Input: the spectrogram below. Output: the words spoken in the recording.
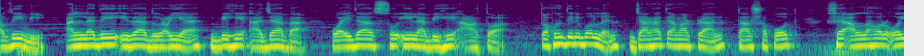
আজিমি আল্লাদি ইদা দুইয়া বিহি আজাবা ওয়াইদা সুইলা বিহি আত। তখন তিনি বললেন, যার হাতে আমার প্রাণ, তার শপথ, সে আল্লাহর ওই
